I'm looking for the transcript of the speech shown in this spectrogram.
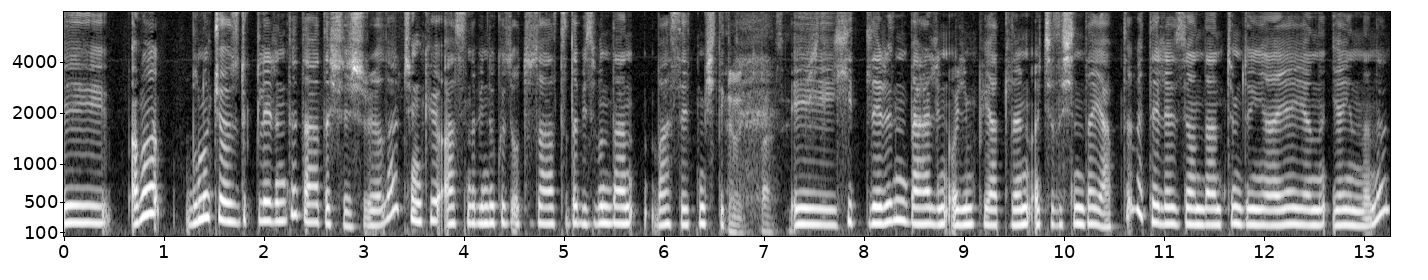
E, ama bunu çözdüklerinde daha da şaşırıyorlar. Çünkü aslında 1936'da biz bundan bahsetmiştik. Evet, bahsetmiştik. E, Hitler'in Berlin Olimpiyatlarının açılışında yaptı ve televizyondan tüm dünyaya yayınlanan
